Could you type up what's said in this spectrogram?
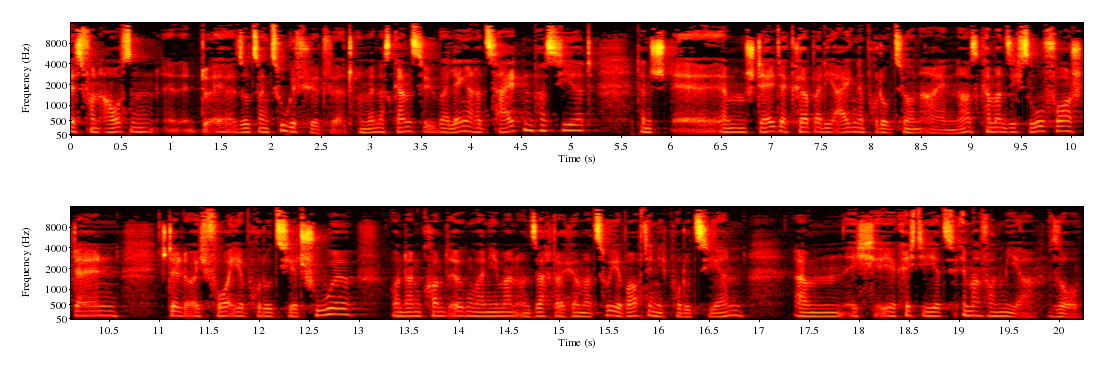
es von außen äh, äh, sozusagen zugeführt wird. Und wenn das Ganze über längere Zeiten passiert, dann äh, ähm, stellt der Körper die eigene Produktion ein. Ne? Das kann man sich so vorstellen, stellt euch vor, ihr produziert Schuhe und dann kommt irgendwann jemand und sagt euch, hör mal zu, ihr braucht die nicht produzieren, ähm, ich, ihr kriegt die jetzt immer von mir. So.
